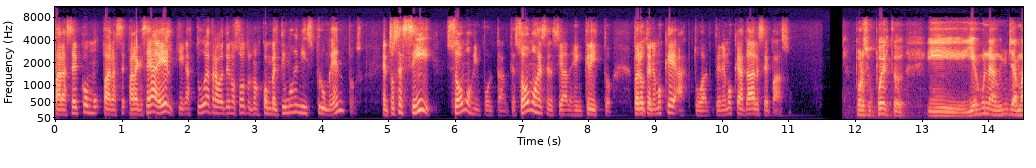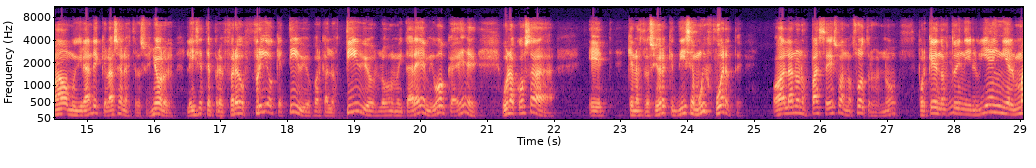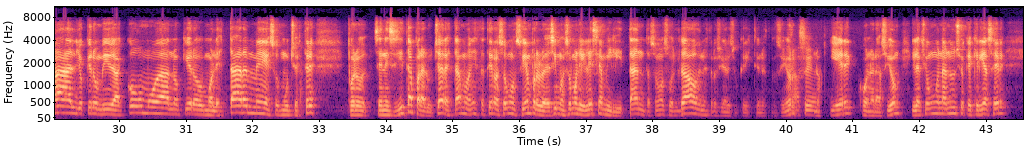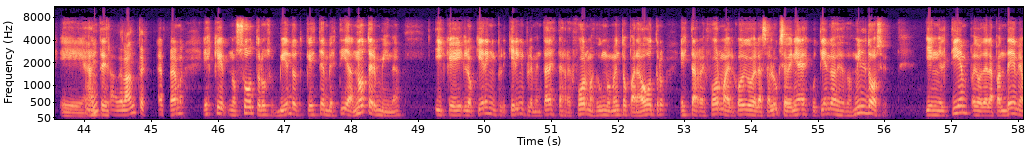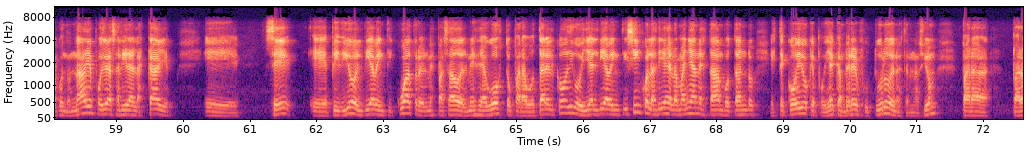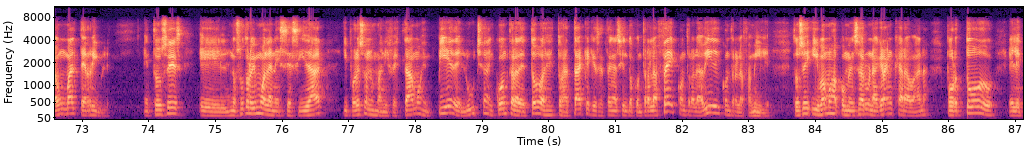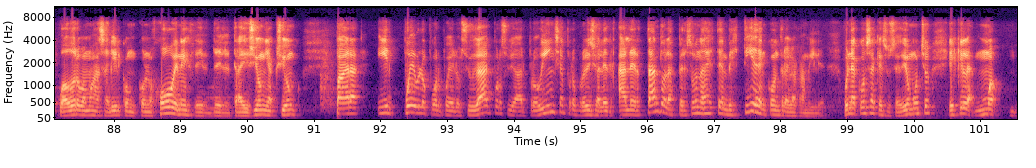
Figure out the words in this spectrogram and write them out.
para, ser como, para, para que sea Él quien actúe a través de nosotros, nos convertimos en instrumentos. Entonces sí, somos importantes, somos esenciales en Cristo, pero tenemos que actuar, tenemos que dar ese paso. Por supuesto, y, es un llamado muy grande que lo hace nuestro Señor. Le dice, te prefiero frío que tibio, porque a los tibios los vomitaré de mi boca. Es una cosa eh, que nuestro Señor dice muy fuerte. Ojalá no nos pase eso a nosotros, ¿no? Porque no estoy ni el bien ni el mal, yo quiero mi vida cómoda, no quiero molestarme, eso es mucho estrés. Pero se necesita para luchar, estamos en esta tierra, somos, siempre lo decimos, somos la iglesia militante, somos soldados de nuestro Señor Jesucristo. Y nuestro Señor nos quiere con la oración. Y la acción, un anuncio que quería hacer eh, antes Adelante. del programa, es que nosotros, viendo que esta embestida no termina, y que lo quieren, quieren implementar estas reformas de un momento para otro. Esta reforma del Código de la Salud se venía discutiendo desde 2012 y en el tiempo de la pandemia, cuando nadie podía salir a las calles, eh, se eh, pidió el día 24 del mes pasado, del mes de agosto, para votar el código y ya el día 25 a las 10 de la mañana estaban votando este código que podía cambiar el futuro de nuestra nación para, para un mal terrible. Entonces, nosotros vimos la necesidad y por eso nos manifestamos en pie de lucha en contra de todos estos ataques que se están haciendo contra la fe, contra la vida y contra la familia. Entonces, y vamos a comenzar una gran caravana por todo el Ecuador, vamos a salir con, los jóvenes de, de tradición y acción para ir pueblo por pueblo, ciudad por ciudad, provincia por provincia, alertando a las personas esta embestida en contra de la familia. Una cosa que sucedió mucho es que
